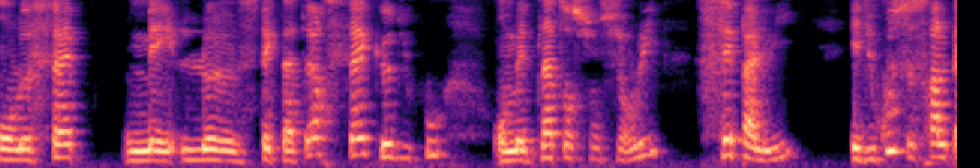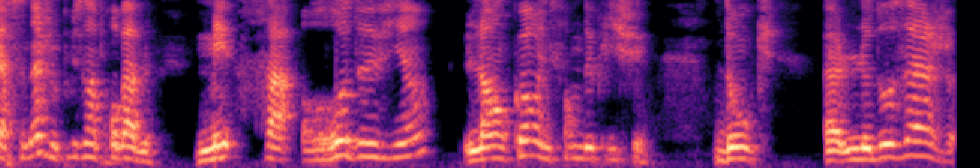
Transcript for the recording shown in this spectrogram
on le fait, mais le spectateur sait que du coup on met l'attention sur lui, c'est pas lui, et du coup ce sera le personnage le plus improbable mais ça redevient là encore une forme de cliché. Donc euh, le dosage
